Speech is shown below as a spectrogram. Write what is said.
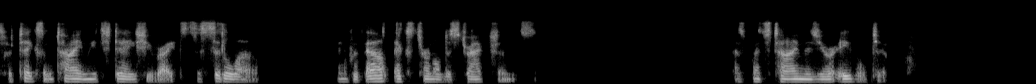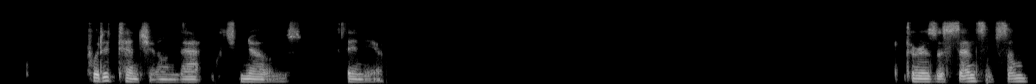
So take some time each day, she writes, to sit alone and without external distractions. As much time as you're able to. Put attention on that which knows within you. There is a sense of some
